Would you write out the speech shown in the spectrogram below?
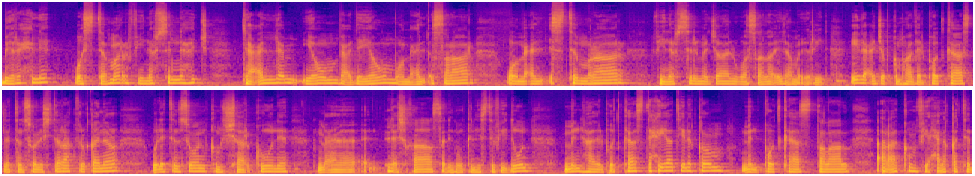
برحلة واستمر في نفس النهج تعلم يوم بعد يوم ومع الإصرار ومع الاستمرار في نفس المجال وصل إلى ما يريد. إذا عجبكم هذا البودكاست لا تنسون الاشتراك في القناة ولا تنسون انكم تشاركونه مع الأشخاص اللي ممكن يستفيدون من هذا البودكاست. تحياتي لكم من بودكاست طلال أراكم في حلقة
